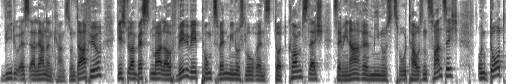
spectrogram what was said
wie du es erlernen kannst. Und dafür gehst du am besten mal auf www.sven-lorenz.com slash Seminare-2020 und dort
